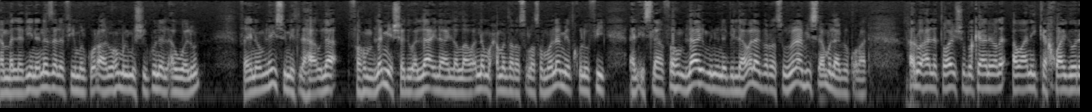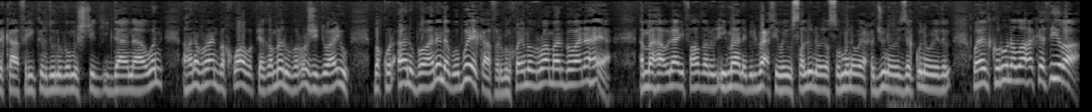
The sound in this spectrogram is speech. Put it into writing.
أما الذين نزل فيهم القرآن وهم المشركون الأولون فإنهم ليسوا مثل هؤلاء فهم لم يشهدوا أن لا إله إلا الله وأن محمد رسول الله ولم يدخلوا في الإسلام فهم لا يؤمنون بالله ولا بالرسول ولا بالإسلام ولا بالقرآن. هەروها لە تەواوی شوبەکانی ئەوانی کە خخوای گەورە کافری کردوون و داناون ئەوانە بڕان بەخوا بە پێغەمەر و بە ڕۆژی دوایی و بە قورآن و بەوانە نەبوو بۆیە کافر بن خۆی مە الإيمان بالبعث ويصلون ويصومون ويحجون ويزكون ويذكرون الله كثيرا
